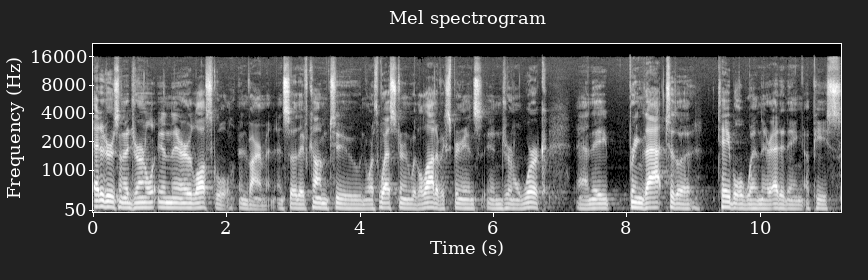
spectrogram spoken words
editors in a journal in their law school environment. And so they've come to Northwestern with a lot of experience in journal work, and they bring that to the table when they're editing a piece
